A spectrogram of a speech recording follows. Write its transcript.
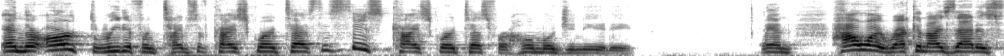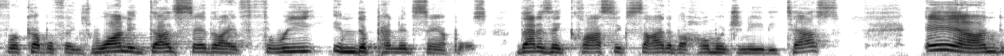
And there are three different types of chi-squared tests. This is a chi-squared test for homogeneity. And how I recognize that is for a couple things. One, it does say that I have three independent samples. That is a classic sign of a homogeneity test. And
